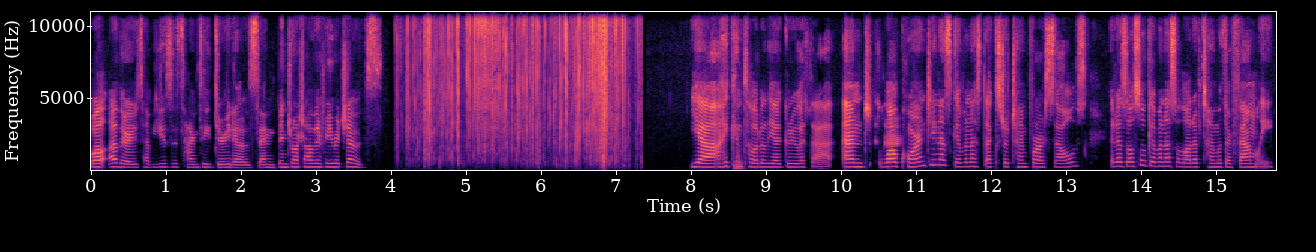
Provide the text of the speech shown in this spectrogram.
while others have used the time to eat Doritos and binge watch all their favorite shows. Yeah, I can totally agree with that. And while quarantine has given us extra time for ourselves, it has also given us a lot of time with our family.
